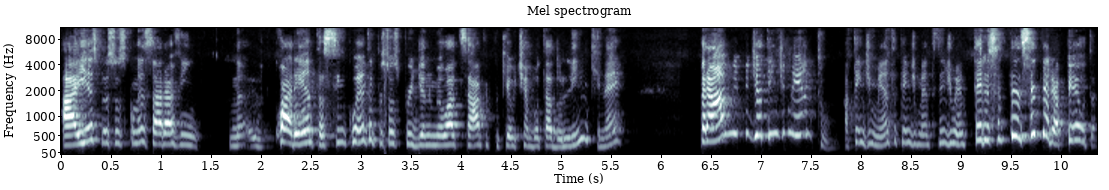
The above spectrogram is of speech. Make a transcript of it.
Aí as pessoas começaram a vir 40, 50 pessoas por dia no meu WhatsApp, porque eu tinha botado o link, né? Para me pedir atendimento. Atendimento, atendimento, atendimento. Ser, ser terapeuta.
